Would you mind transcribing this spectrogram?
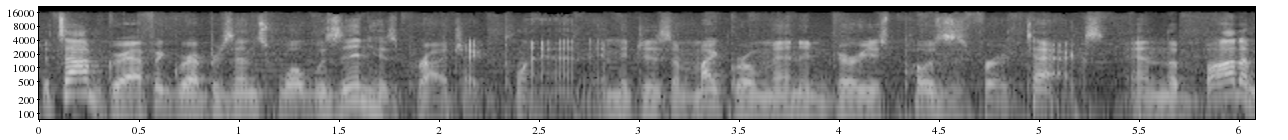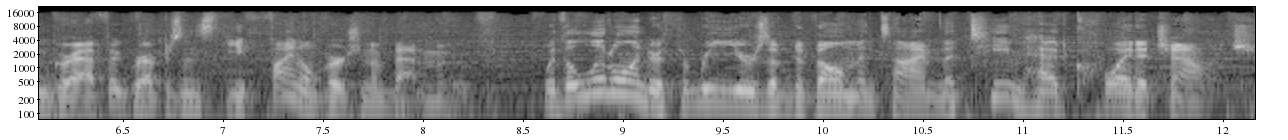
The top graphic represents what was in his project plan, images of Micromen in various poses for attacks, and the bottom graphic represents the final version of that move. With a little under three years of development time, the team had quite a challenge.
